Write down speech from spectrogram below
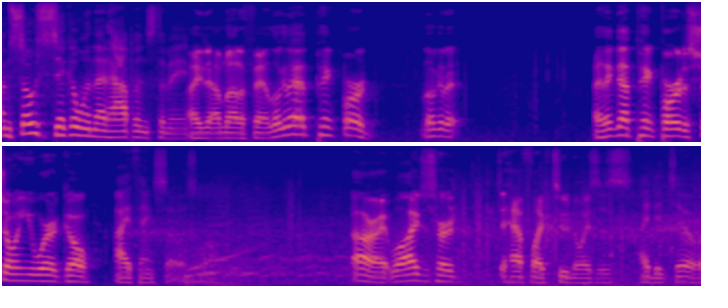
I'm so sick of when that happens to me. I, I'm not a fan. Look at that pink bird. Look at it. I think that pink bird is showing you where to go. I think so as well. Alright, well, I just heard Half-Life 2 noises. I did too.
